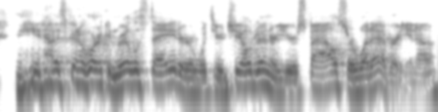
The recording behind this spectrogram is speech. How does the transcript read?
you know it's going to work in real estate or with your children or your spouse or whatever you know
